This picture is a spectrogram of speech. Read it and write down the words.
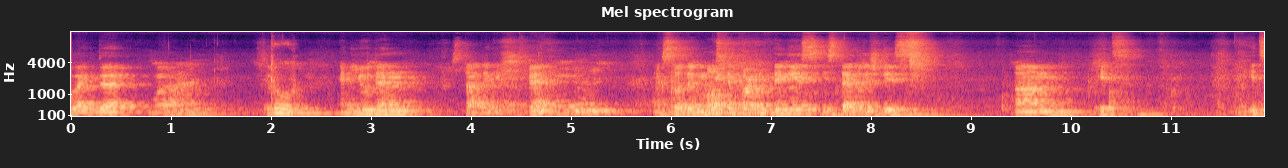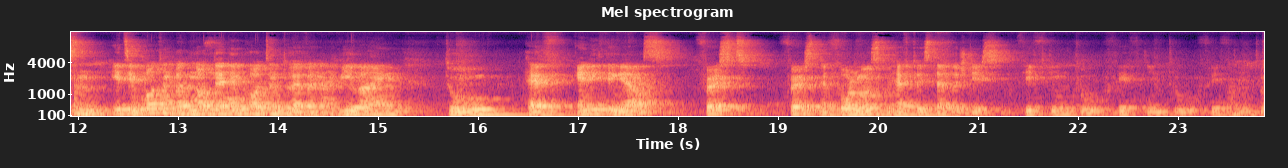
like the one, two, Two. And you then start again, okay? And so the most important thing is establish this. Um, it's it's it's important, but not that important to have an IV line, to have anything else. First, first and foremost, we have to establish this 15 to 15 to 15 to.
